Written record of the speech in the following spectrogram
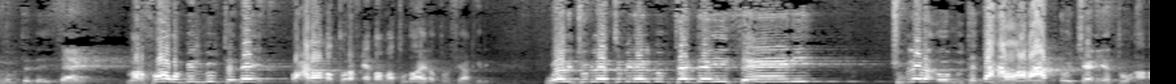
lmubtada aani مرفوع بالمبتدين وcلاaمة رفع dmة ظاahiرة في akhر والجuملة من المبتد الثاني جuمlada oo مبتdaha labaad oo jاaryة ah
